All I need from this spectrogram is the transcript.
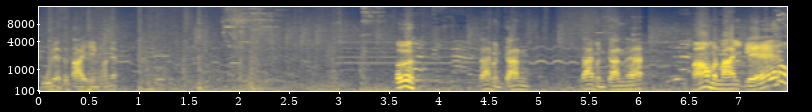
กูเนี่ยจะตายเองเขาเนี่ยเออได้เหมือนกันได้เหมือนกันฮะอ้าวมันมาอีกแล้ว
